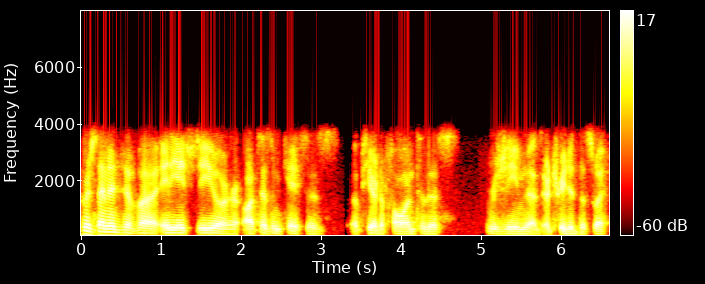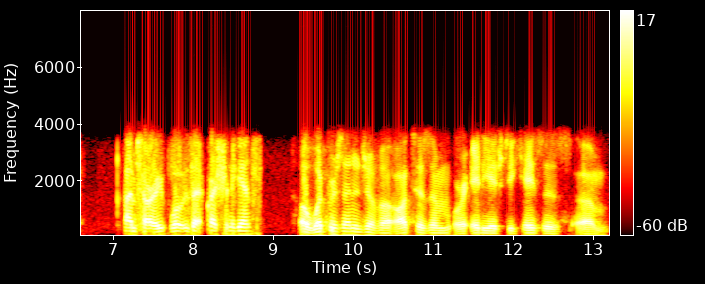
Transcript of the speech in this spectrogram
percentage of uh, ADHD or autism cases appear to fall into this regime that are treated this way? I'm sorry, what was that question again? Oh, what percentage of uh, autism or ADHD cases um,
